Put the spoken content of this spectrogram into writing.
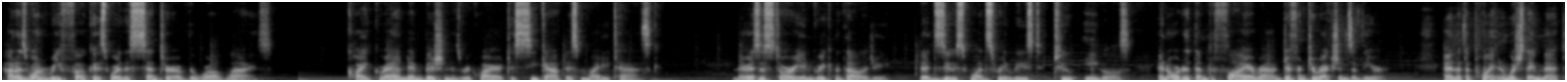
How does one refocus where the center of the world lies? Quite grand ambition is required to seek out this mighty task. There is a story in Greek mythology that Zeus once released two eagles and ordered them to fly around different directions of the earth, and at the point in which they met,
